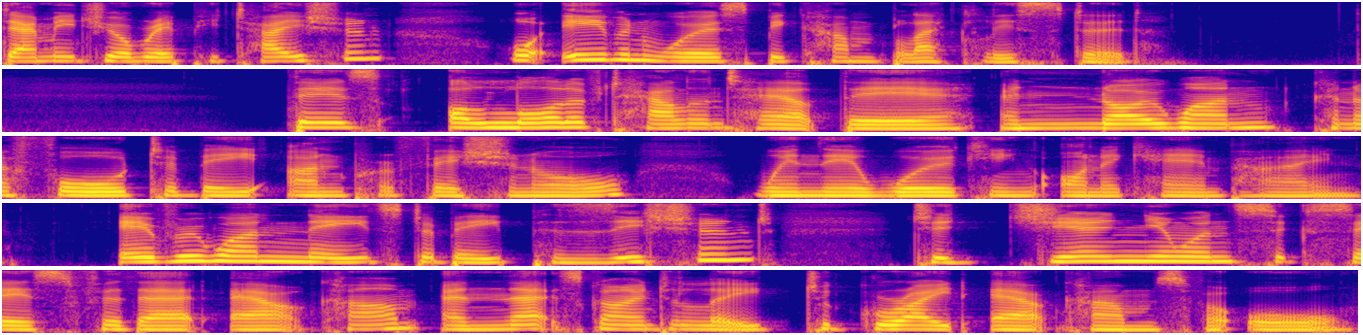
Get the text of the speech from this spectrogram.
damage your reputation or even worse, become blacklisted. There's a lot of talent out there, and no one can afford to be unprofessional when they're working on a campaign. Everyone needs to be positioned to genuine success for that outcome, and that's going to lead to great outcomes for all.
